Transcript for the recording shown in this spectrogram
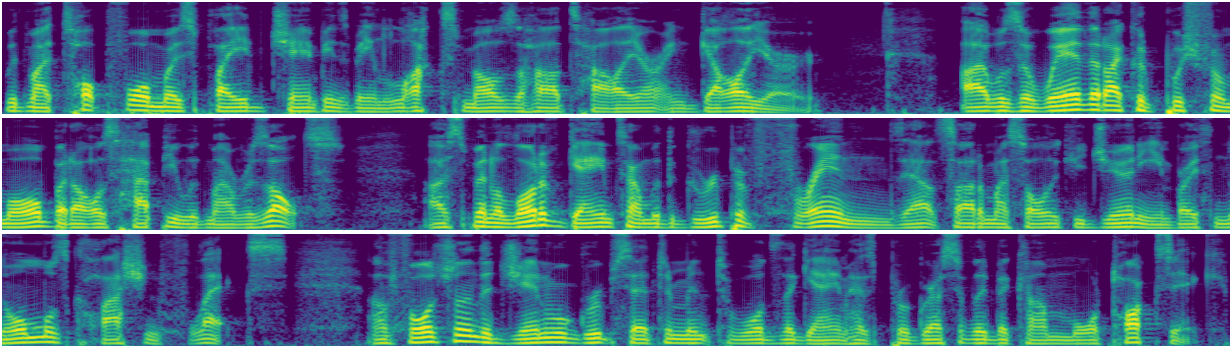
with my top four most played champions being Lux, Malzahar, Taliyah, and Galio. I was aware that I could push for more, but I was happy with my results. I've spent a lot of game time with a group of friends outside of my solo queue journey in both normals, clash, and flex. Unfortunately, the general group sentiment towards the game has progressively become more toxic,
